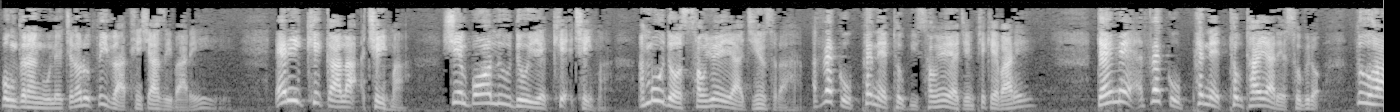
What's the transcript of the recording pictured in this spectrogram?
ပုံသဏ္ဍာန်ကိုလည်းကျွန်တော်တို့သိသာထင်ရှားစေပါတယ်အဲ့ဒီခေတ်ကာလအချိန်မှာ ရှင်ပေါလုတို့ရဲ့ခေတ်အချိန်မှာအမှုတော်ဆောင်ရွက်ရခြင်းဆိုတာဟာအသက်ကိုဖက်နဲ့ထုတ်ပြီးဆောင်ရွက်ရခြင်းဖြစ်ခဲ့ပါတယ်ဒါပေမဲ့အသက်ကိုဖက်နဲ့ထုတ်ထားရတယ်ဆိုပြီးတော့သူဟာ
